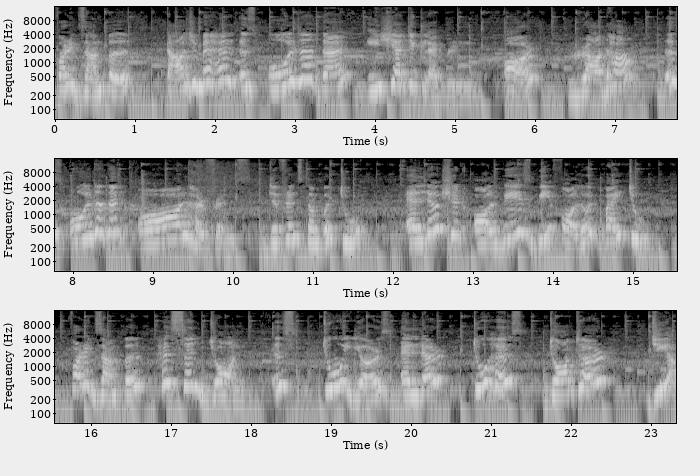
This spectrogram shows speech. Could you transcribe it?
For example, Taj Mahal is older than Asiatic Library or Radha is older than all her friends. Difference number to, elder should always be followed by two. For example, his son John is two years elder to his daughter Gia,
